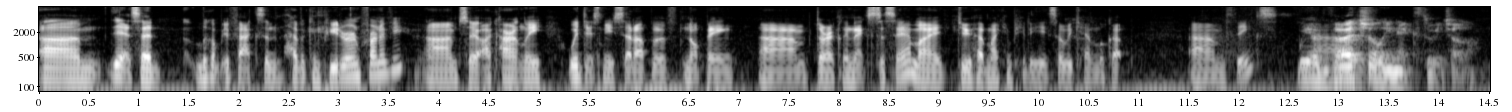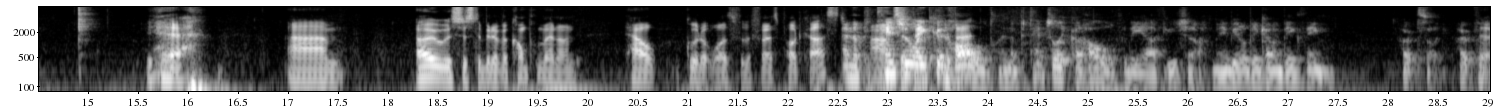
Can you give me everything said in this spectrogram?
um, yeah, said look up your facts and have a computer in front of you. Um, so I currently, with this new setup of not being um, directly next to Sam, I do have my computer here, so we can look up um, things. We are um, virtually next to each other. Yeah. Um, O was just a bit of a compliment on how good it was for the first podcast. And the Um, so potential it could hold, and the potential it could hold for the uh, future. Maybe it'll become a big thing. Hopefully, hopefully.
